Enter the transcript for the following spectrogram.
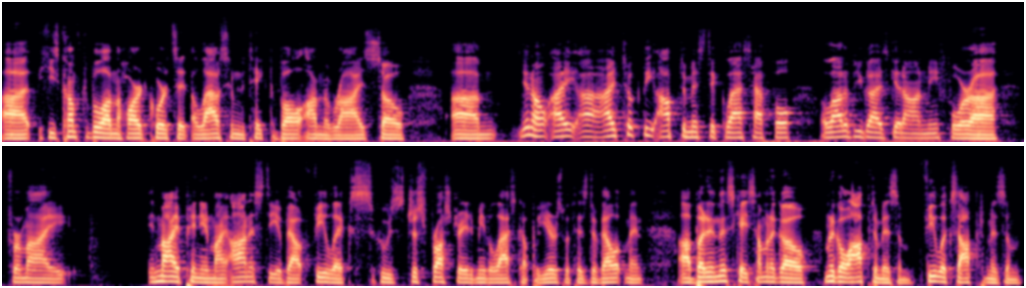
Uh, he's comfortable on the hard courts. It allows him to take the ball on the rise. So, um, you know, I I took the optimistic glass half full. A lot of you guys get on me for uh, for my in my opinion, my honesty about Felix, who's just frustrated me the last couple years with his development. Uh, but in this case, I'm gonna go. I'm gonna go optimism. Felix optimism,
